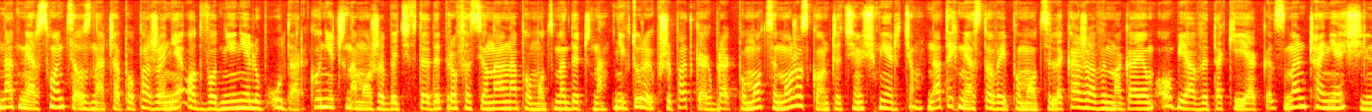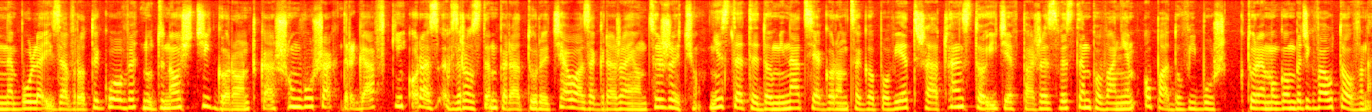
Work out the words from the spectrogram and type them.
Nadmiar słońca oznacza poparzenie, odwodnienie lub udar. Konieczna może być wtedy profesjonalna pomoc medyczna. W niektórych przypadkach brak pomocy może skończyć się śmiercią. Natychmiastowej pomocy lekarza wymagają objawy takie jak zmęczenie, silne bóle i zawroty głowy, nudności, gorączka, szum w uszach, drgawki oraz wzrost temperatury ciała zagrażający życiu. Niestety dominacja gorącego powietrza często idzie w parze z występowaniem opadów i burz, które mogą być gwałtowne.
